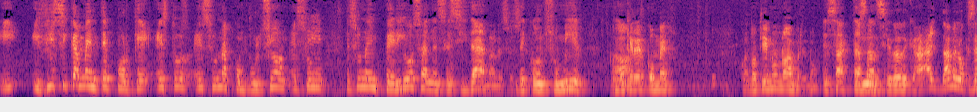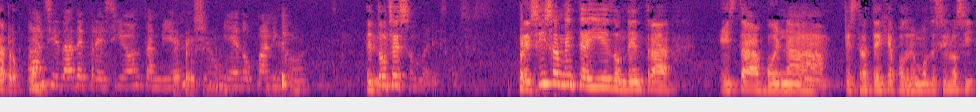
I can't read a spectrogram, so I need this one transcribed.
Y, y físicamente porque esto es una compulsión, es, un, es una imperiosa necesidad, Una necesidad. de consumir. Como ¿no? querer comer. Cuando tiene uno hambre, ¿no? Exactamente. Esa ansiedad de que, ay, dame lo que sea, pero ¿cómo? Ansiedad, depresión también. Depresión. Miedo, pánico. Entonces, Son varias cosas. precisamente ahí es donde entra esta buena estrategia, podríamos decirlo así,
